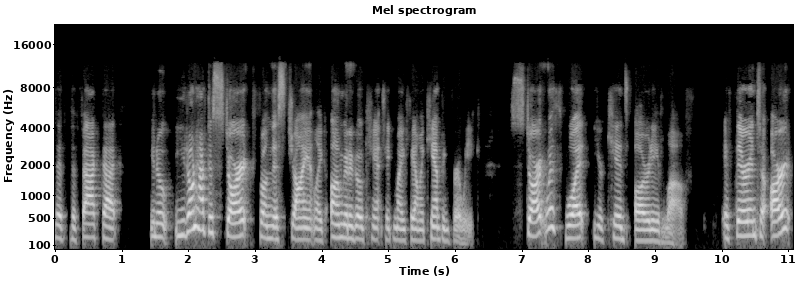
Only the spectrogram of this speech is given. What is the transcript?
the, the fact that you know you don't have to start from this giant like oh, i'm going to go can't take my family camping for a week. Start with what your kids already love. If they're into art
